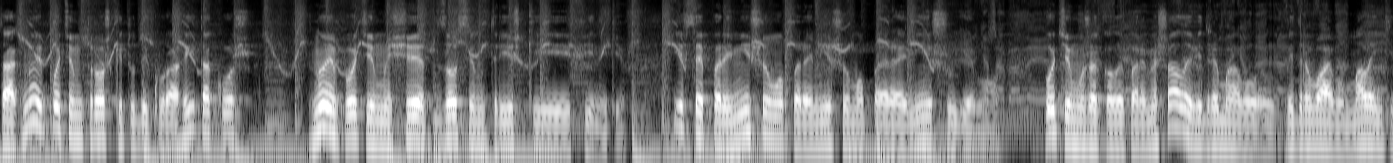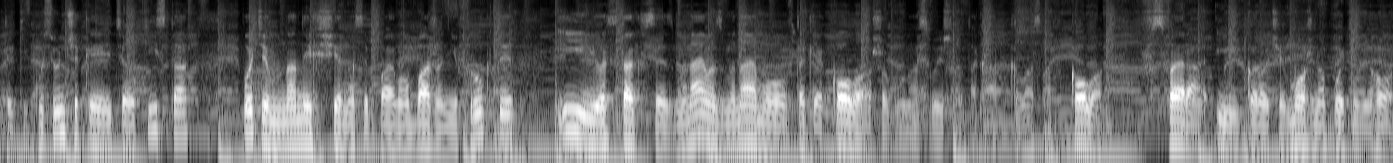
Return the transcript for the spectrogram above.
Так, ну і потім трошки туди кураги також. Ну і потім ще зовсім трішки фіників. І все перемішуємо, перемішуємо, перемішуємо. Потім, уже коли перемішали, відриваємо, відриваємо маленькі такі кусюнчики цього тіста. Потім на них ще насипаємо бажані фрукти. І ось так все зминаємо, зминаємо в таке коло, щоб у нас вийшло така класна коло, сфера. І коротше, можна потім його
